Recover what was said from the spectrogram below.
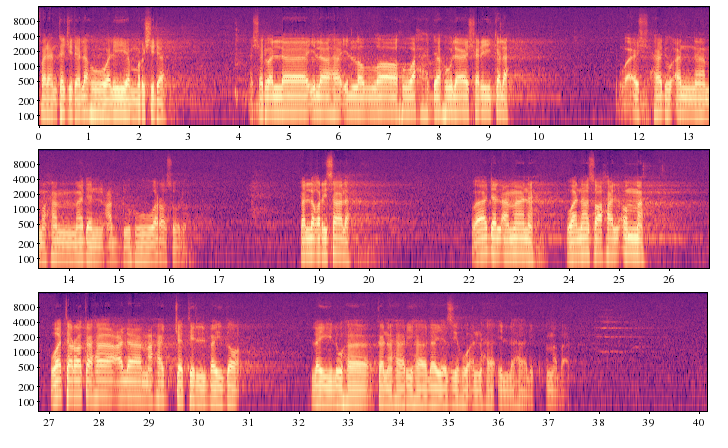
فلن تجد له وليا مرشدا أشهد أن لا إله إلا الله وحده لا شريك له وأشهد أن محمدا عبده ورسوله بلغ الرسالة وأدى الأمانة ونصح الأمة وتركها على محجة البيضاء ليلها كنهارها لا يزيغ عنها إلا هالك. أما بعد.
